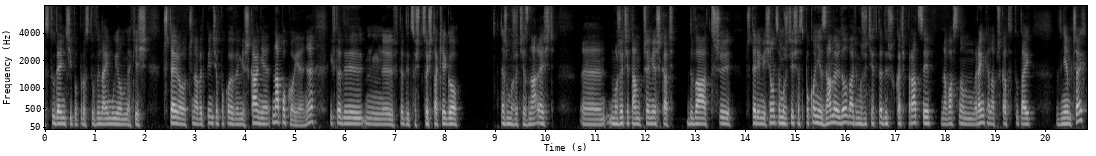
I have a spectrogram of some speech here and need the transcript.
studenci po prostu wynajmują jakieś cztero czy nawet pięciopokojowe mieszkanie na pokoje, nie? I wtedy, mm, wtedy coś, coś takiego też możecie znaleźć. Możecie tam przemieszkać dwa, trzy 4 miesiące, możecie się spokojnie zameldować, możecie wtedy szukać pracy na własną rękę, na przykład tutaj w Niemczech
